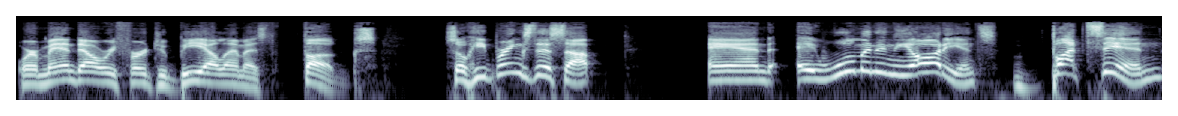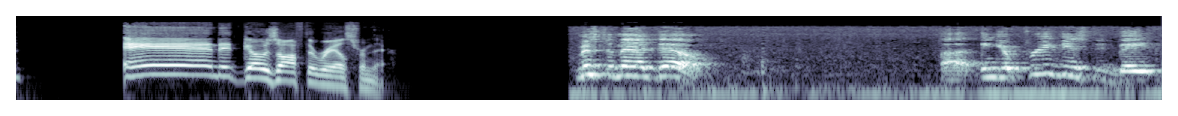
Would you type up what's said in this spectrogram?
where Mandel referred to BLM as thugs. So he brings this up, and a woman in the audience butts in, and it goes off the rails from there. Mr. Mandel, uh, in your previous debate,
